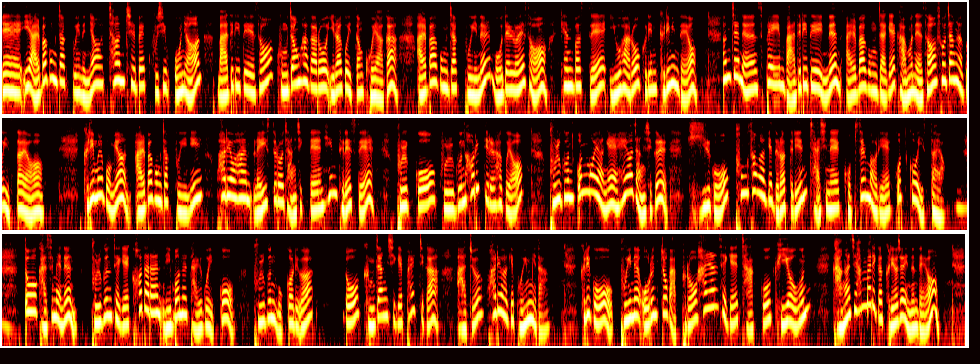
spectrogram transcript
네, 이 알바 공작 부인은요, 1795년 마드리드에서 궁정 화가로 일하고 있던 고야가 알바 공작 부인을 모델로 해서 캔버스에 유화로 그린 그림인데요. 현재는 스페인 마드리드에 있는 알바 공작의 가문에서 소장하고 있어요. 그림을 보면 알바 공작 부인이 화려한 레이스로 장식된 흰 드레스에 붉고 굵은 허리띠를 하고요. 붉은 꽃 모양의 헤어 장식을 길고 풍성하게 늘어뜨린 자신의 곱슬머리에 꽂고 있어요. 또 가슴에는 붉은색의 커다란 리본을 달고 있고 붉은 목걸이와 또 금장식의 팔찌가 아주 화려하게 보입니다. 그리고 부인의 오른쪽 앞으로 하얀색의 작고 귀여운 강아지 한 마리가 그려져 있는데요.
